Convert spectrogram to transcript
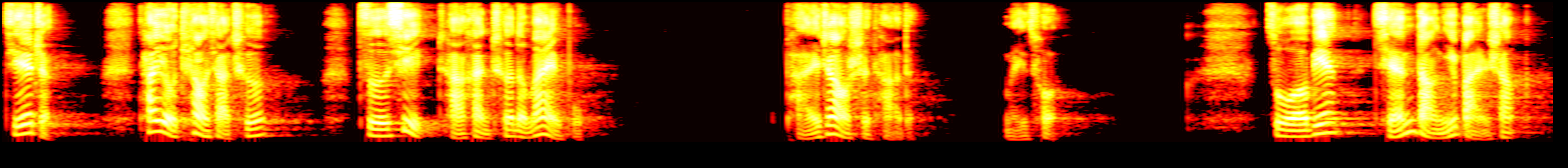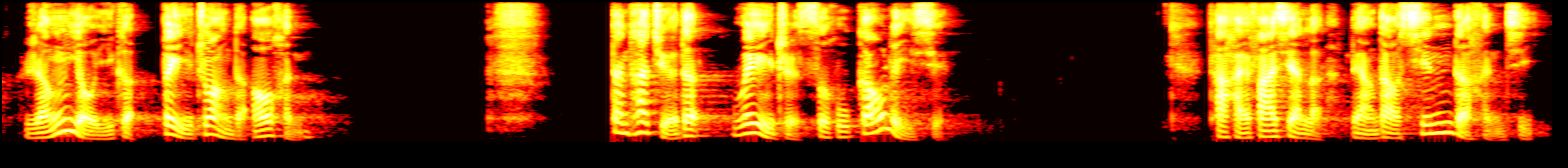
接着，他又跳下车，仔细查看车的外部。牌照是他的，没错。左边前挡泥板上仍有一个被撞的凹痕，但他觉得位置似乎高了一些。他还发现了两道新的痕迹，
